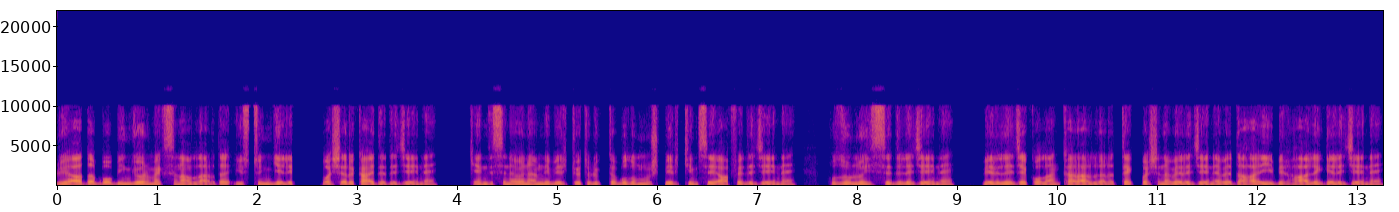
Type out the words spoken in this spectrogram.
Rüyada Bob'in görmek sınavlarda üstün gelip başarı kaydedeceğine, kendisine önemli bir kötülükte bulunmuş bir kimseyi affedeceğine, huzurlu hissedileceğine, verilecek olan kararları tek başına vereceğine ve daha iyi bir hale geleceğine,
